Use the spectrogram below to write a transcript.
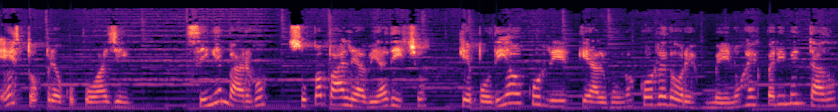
Esto preocupó a Jim. Sin embargo, su papá le había dicho que podía ocurrir que algunos corredores menos experimentados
